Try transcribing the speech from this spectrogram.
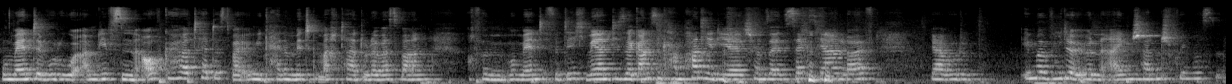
Momente, wo du am liebsten aufgehört hättest, weil irgendwie keiner mitgemacht hat? Oder was waren auch für Momente für dich während dieser ganzen Kampagne, die ja jetzt schon seit sechs Jahren läuft, ja, wo du immer wieder über den eigenen Schatten springen musstest?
